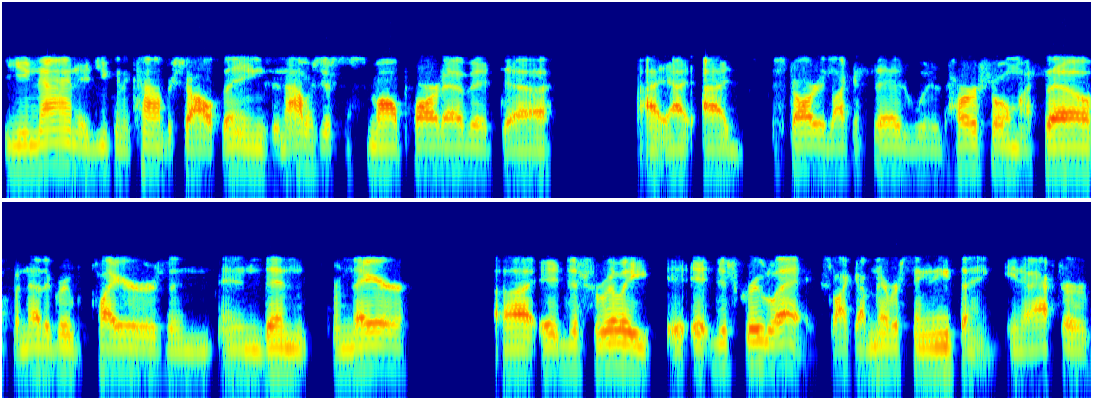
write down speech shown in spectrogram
united you can accomplish all things. And I was just a small part of it. Uh, I, I, I started, like I said, with Herschel, myself, another group of players, and and then from there, uh, it just really it, it just grew legs like I've never seen anything. You know, after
